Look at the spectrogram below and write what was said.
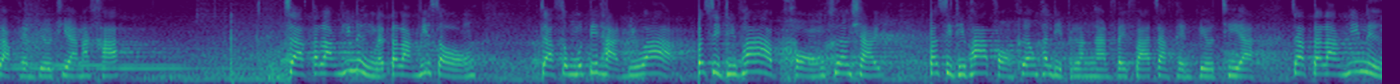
จากแผ่นเพลเทียนะคะ จากตารางที่ 1 และตารางที่ 2 จากสมมุติฐานที่ว่าประสิทธิภาพของเครื่องใช้ประสิทธิภาพของเครื่องผลิตพลังงานไฟฟ้าจากแผ่นเพลเทีย จากตารางที่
